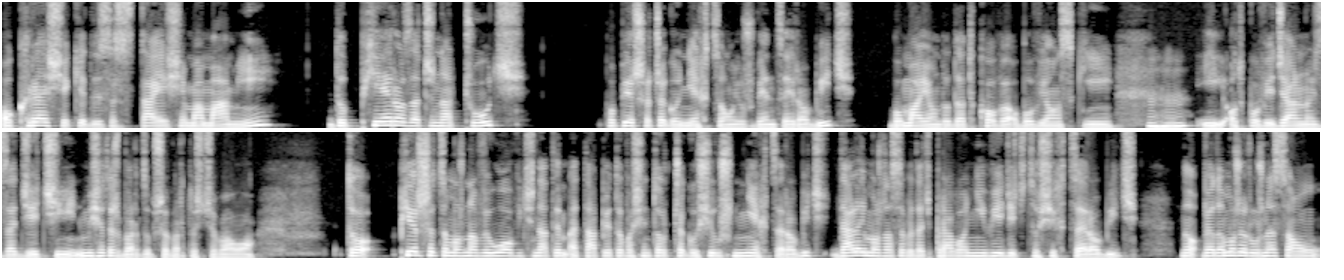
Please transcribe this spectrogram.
okresie, kiedy staje się mamami, dopiero zaczyna czuć, po pierwsze, czego nie chcą już więcej robić, bo mają dodatkowe obowiązki mhm. i odpowiedzialność za dzieci. Mi się też bardzo przewartościowało. To pierwsze, co można wyłowić na tym etapie, to właśnie to, czego się już nie chce robić. Dalej można sobie dać prawo nie wiedzieć, co się chce robić. No wiadomo, że różne są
